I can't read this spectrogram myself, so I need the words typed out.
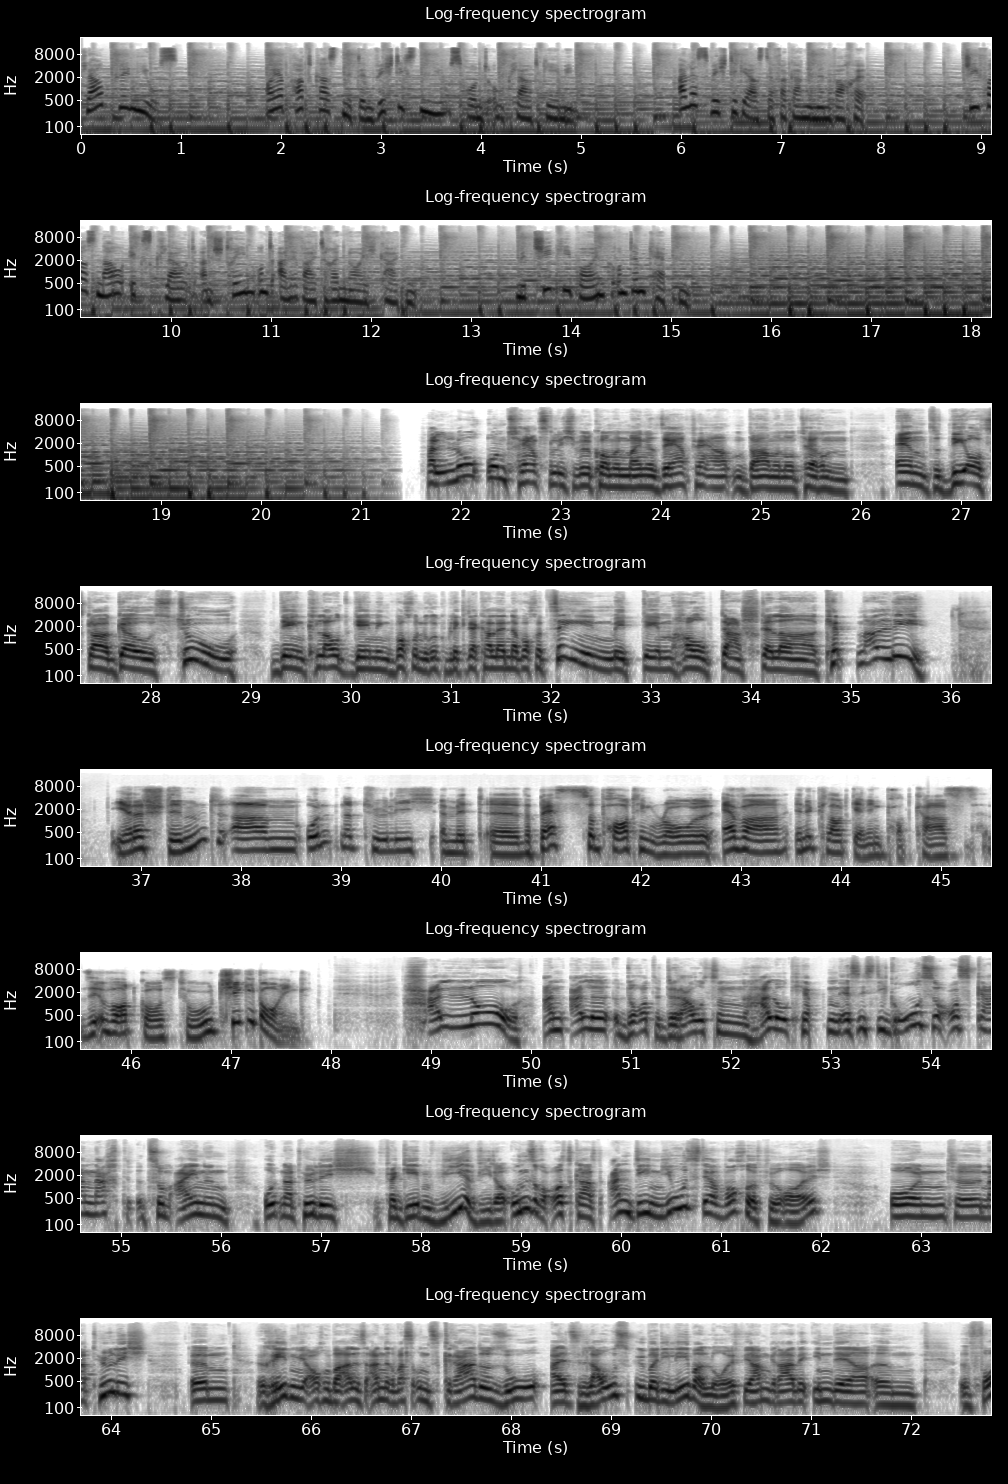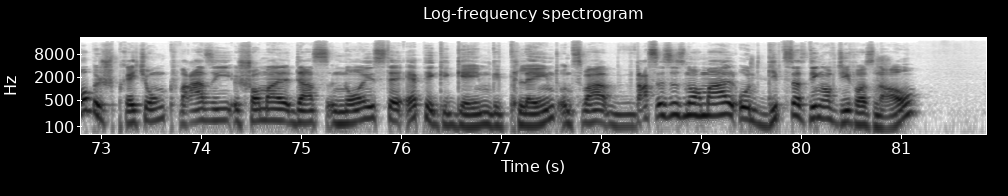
Cloudplay News. Euer Podcast mit den wichtigsten News rund um Cloud Gaming. Alles Wichtige aus der vergangenen Woche. GeForce Now X Cloud an Stream und alle weiteren Neuigkeiten. Mit Cheeky Boink und dem Captain. Hallo und herzlich willkommen, meine sehr verehrten Damen und Herren. And the Oscar goes to den Cloud Gaming Wochenrückblick der Kalenderwoche 10 mit dem Hauptdarsteller Captain Aldi. Ja, das stimmt. Ähm, und natürlich mit äh, The Best Supporting Role Ever in a Cloud Gaming Podcast. The award goes to Cheeky Boing. Hallo an alle dort draußen. Hallo Captain. Es ist die große Oscar-Nacht zum einen und natürlich vergeben wir wieder unsere Oscars an die News der Woche für euch. Und äh, natürlich ähm, reden wir auch über alles andere, was uns gerade so als Laus über die Leber läuft. Wir haben gerade in der ähm, Vorbesprechung quasi schon mal das neueste Epic Game geclaimed. Und zwar, was ist es nochmal und gibt es das Ding auf GeForce Now?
